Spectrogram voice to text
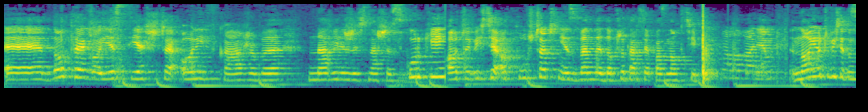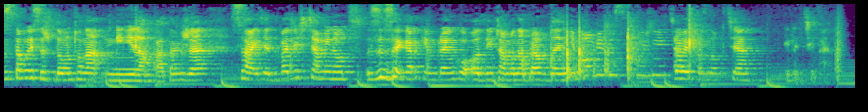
E, do tego jest jeszcze oliwka, żeby nawilżyć nasze skórki. Oczywiście odtłuszczacz niezbędny do przetarcia paznokci przed malowaniem. No i oczywiście do zestawu jest też dołączona mini lampa, także słuchajcie, 20 minut z zegarkiem w ręku odliczam, bo naprawdę nie mogę się spóźnić. Robię paznokcie i lecimy.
